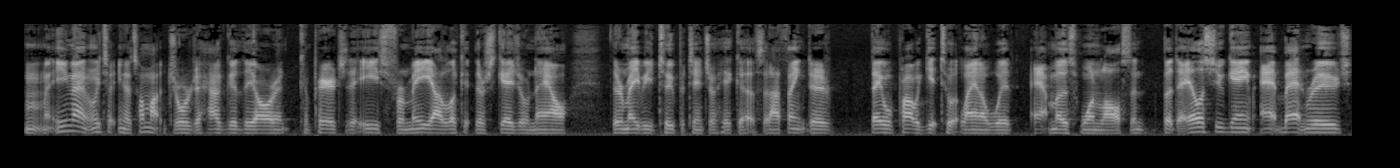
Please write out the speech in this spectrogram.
Mm, you know, we t- you know talking about Georgia, how good they are in, compared to the East. For me, I look at their schedule now. There may be two potential hiccups, and I think they they will probably get to Atlanta with at most one loss. And but the LSU game at Baton Rouge,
